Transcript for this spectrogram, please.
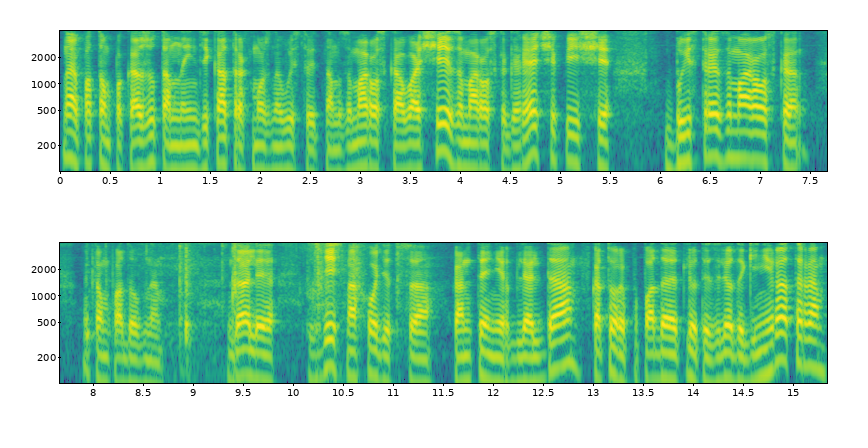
Ну, я потом покажу, там на индикаторах можно выставить там заморозка овощей, заморозка горячей пищи, быстрая заморозка и тому подобное. Далее здесь находится контейнер для льда, в который попадает лед из ледогенератора.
